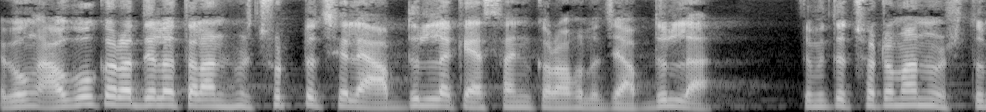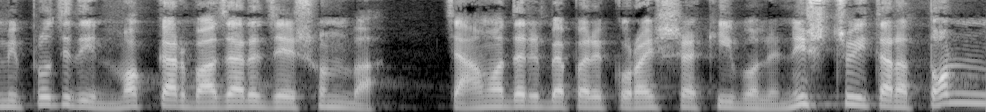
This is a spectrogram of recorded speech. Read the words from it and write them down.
এবং আবুবকর রাদিল্লাহ তালানহুর ছোট্ট ছেলে আবদুল্লাহকে অ্যাসাইন করা হলো যে, আবদুল্লাহ, তুমি তো ছোট মানুষ, তুমি প্রতিদিন মক্কার বাজারে যে শুনবা যে আমাদের ব্যাপারে কোরাইশরা কি বলে। নিশ্চয়ই তারা তন্ন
